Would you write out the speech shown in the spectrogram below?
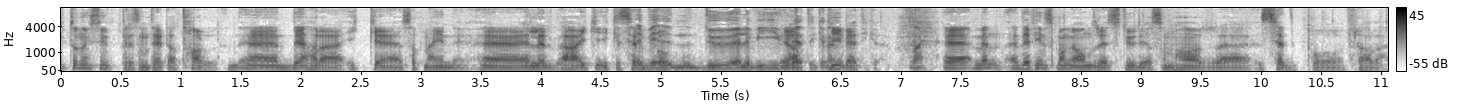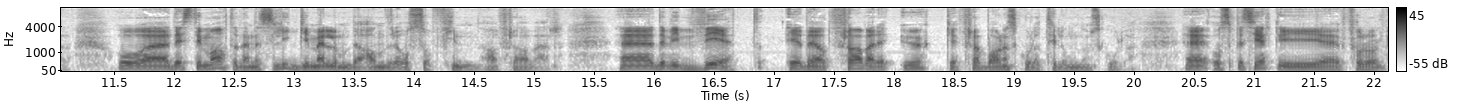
Utdanningsnytt presenterte av tall, eh, det har jeg ikke satt meg inn i. Eh, eller jeg har ikke, ikke sett på Du eller vi vet ikke det? Vi vet ikke det. Nei. Eh, men det finnes mange andre studier som har sett på fravær. Og det estimatet deres ligger mellom det andre også finner av fravær. Det vi vet, er det at fraværet øker fra barneskoler til ungdomsskoler. Og spesielt i forhold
